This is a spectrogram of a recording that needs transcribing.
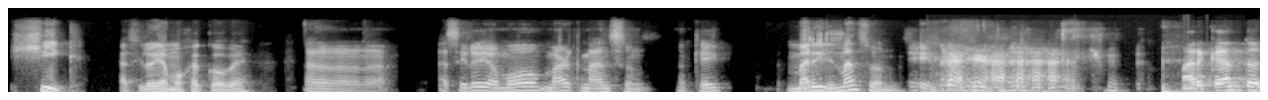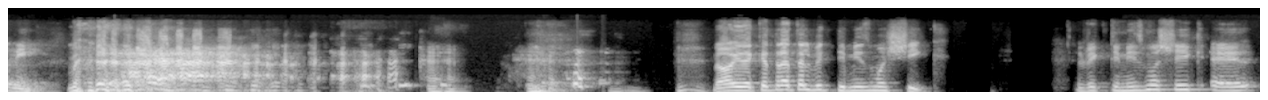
chic, así lo llamó Jacob, ¿eh? No, no, no, no. Así lo llamó Mark Manson, ¿ok? Marilyn Manson. Sí. Marc Anthony. No, ¿y de qué trata el victimismo chic? El victimismo chic eh,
